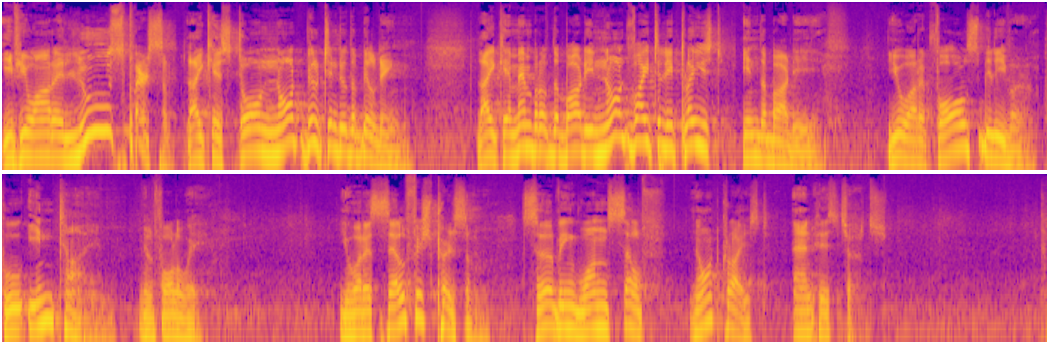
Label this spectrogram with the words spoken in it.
If you are a loose person, like a stone not built into the building, like a member of the body not vitally placed in the body. You are a false believer who in time will fall away. You are a selfish person serving oneself, not Christ and His church.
